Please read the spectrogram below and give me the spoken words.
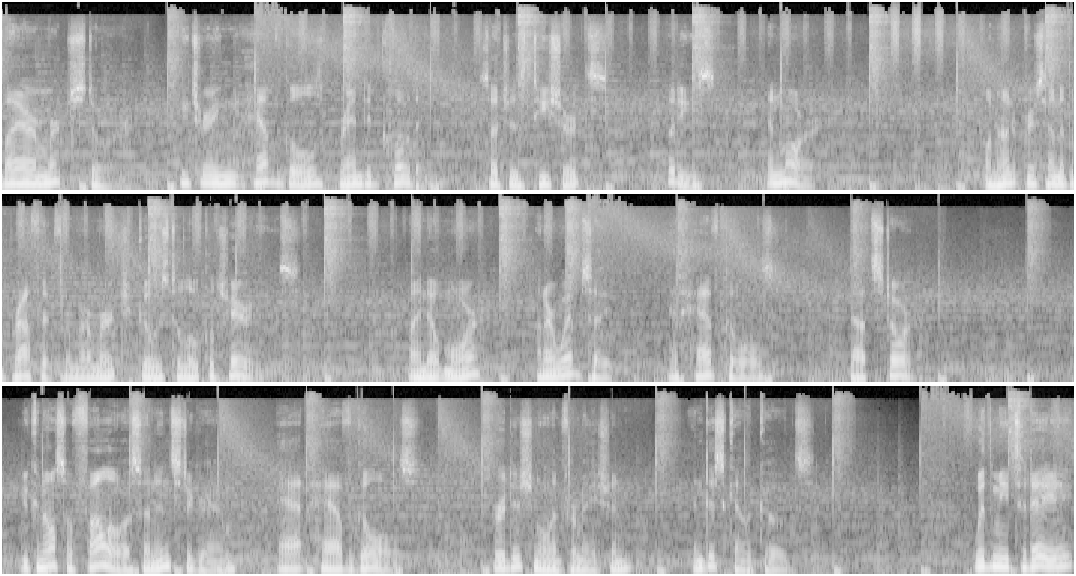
by our merch store, featuring Have Goals branded clothing, such as t shirts, hoodies, and more. 100% of the profit from our merch goes to local charities. Find out more on our website at havegoals.store. You can also follow us on Instagram at havegoals for additional information and discount codes. With me today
